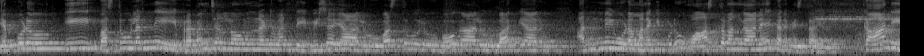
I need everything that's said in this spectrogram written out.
ఎప్పుడు ఈ వస్తువులన్నీ ప్రపంచంలో ఉన్నటువంటి విషయాలు వస్తువులు భోగాలు భాగ్యాలు అన్నీ కూడా మనకిప్పుడు వాస్తవంగానే కనిపిస్తాయి. కానీ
